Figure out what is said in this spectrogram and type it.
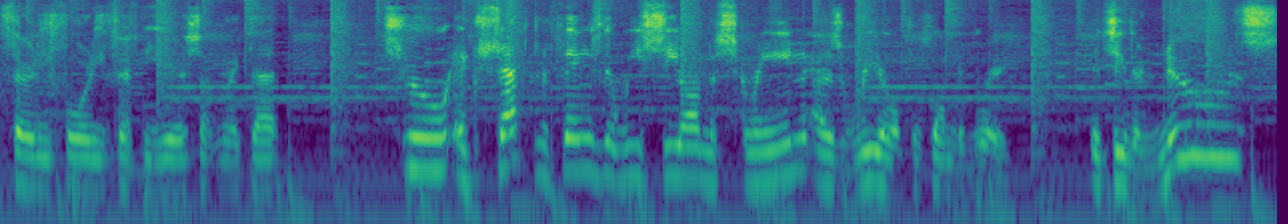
30, 40, 50 years, something like that, to accept the things that we see on the screen as real to some degree. It's either news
